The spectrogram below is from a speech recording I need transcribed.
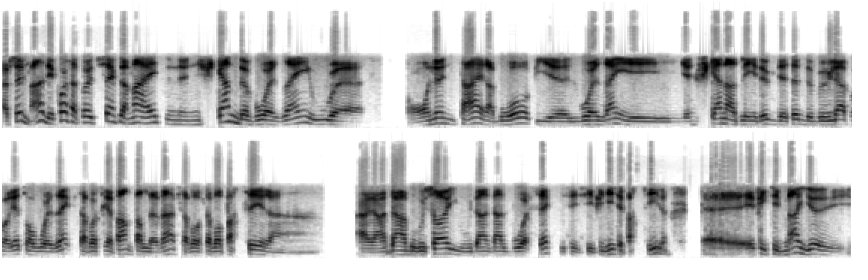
Absolument. Des fois, ça peut tout simplement être une, chicane de voisins où euh, on a une terre à bois, puis euh, le voisin, il, y a une chicane entre les deux qui décide de brûler la forêt de son voisin, puis ça va se répandre par le vent, puis ça va, ça va partir en, dans la broussaille ou dans, le bois sec, c'est fini, c'est parti. Euh, effectivement, il y,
